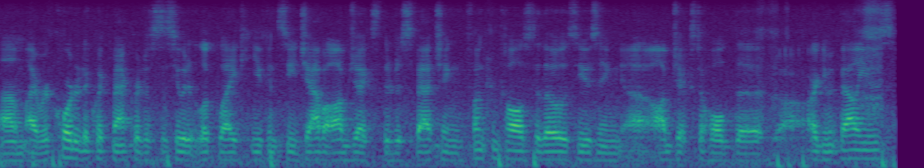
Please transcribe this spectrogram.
Um, I recorded a quick macro just to see what it looked like. You can see Java objects. They're dispatching function calls to those using uh, objects to hold the uh, argument values.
